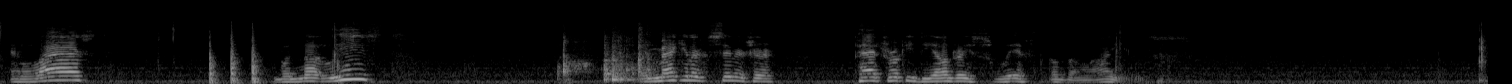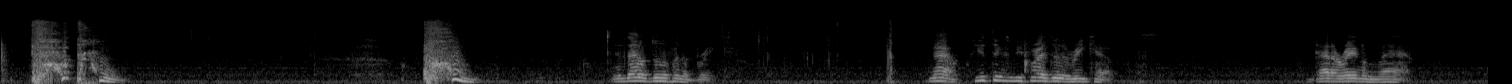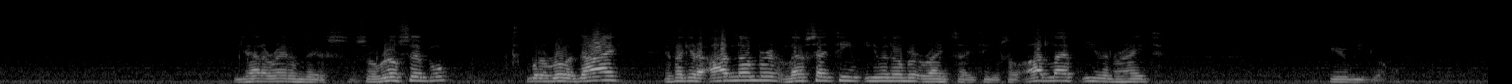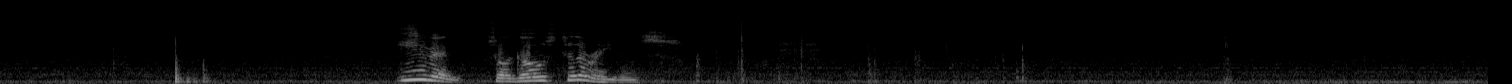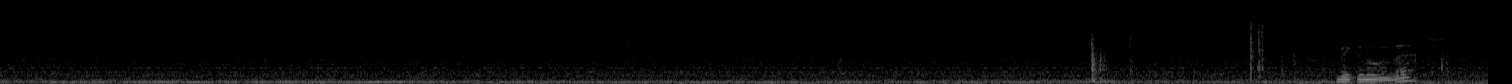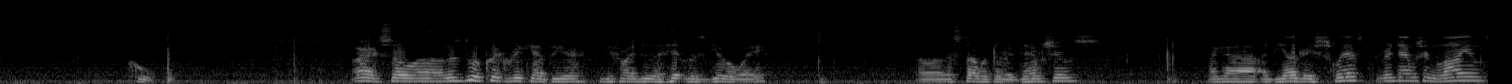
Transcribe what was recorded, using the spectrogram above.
And last but not least, immaculate signature, patch rookie DeAndre Swift of the Lions. and that'll do it for the break. Now, a few things before I do the recap. Got a random that. Gotta random this. So real simple. I'm gonna roll a die. If I get an odd number, left side team, even number, right side team. So odd left, even right. Here we go. Even. So it goes to the Ravens. Make a note of that. Cool. Alright, so uh, let's do a quick recap here before I do the hitless giveaway. Uh, let's start with the redemptions. I got a DeAndre Swift redemption, Lions.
